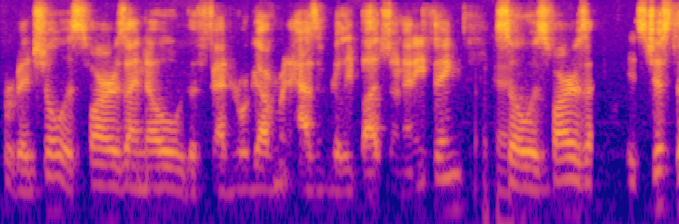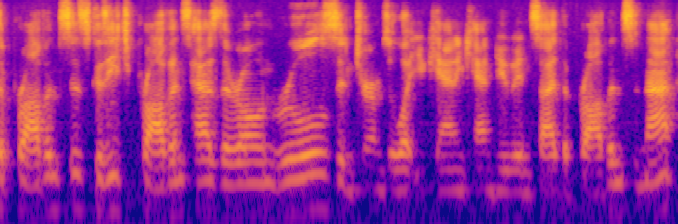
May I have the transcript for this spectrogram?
provincial. As far as I know, the federal government hasn't really budged on anything. Okay. So as far as it's just the provinces, because each province has their own rules in terms of what you can and can't do inside the province and that.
